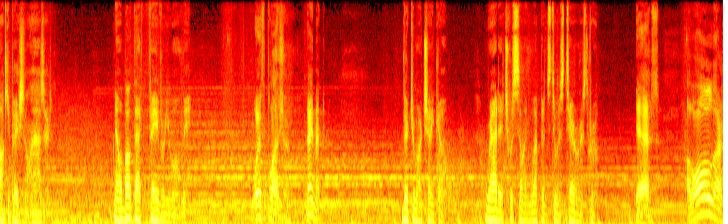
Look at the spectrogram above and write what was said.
Occupational hazard. Now about that favor you owe me. With pleasure. Name it. Victor Marchenko. Radich was selling weapons to his terrorist group. Yes. Of all the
